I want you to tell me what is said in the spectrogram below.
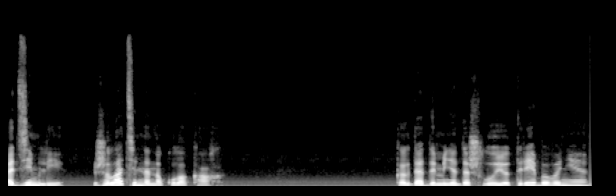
от земли, желательно на кулаках». Когда до меня дошло ее требование,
